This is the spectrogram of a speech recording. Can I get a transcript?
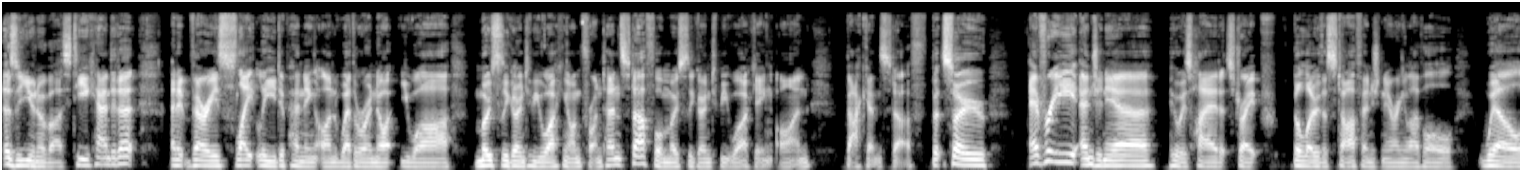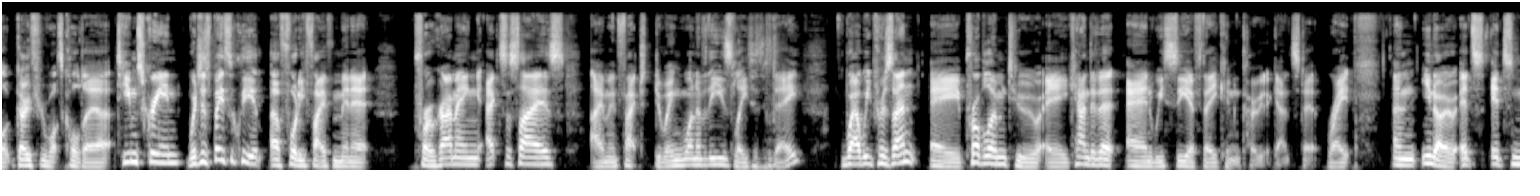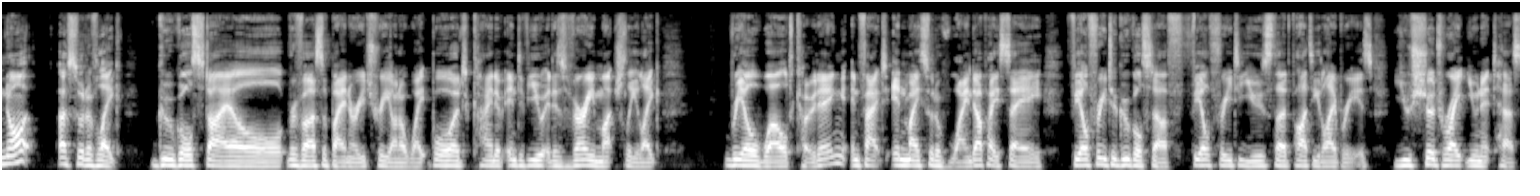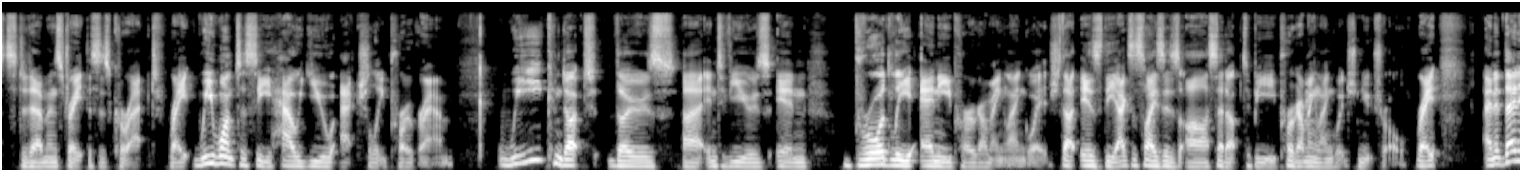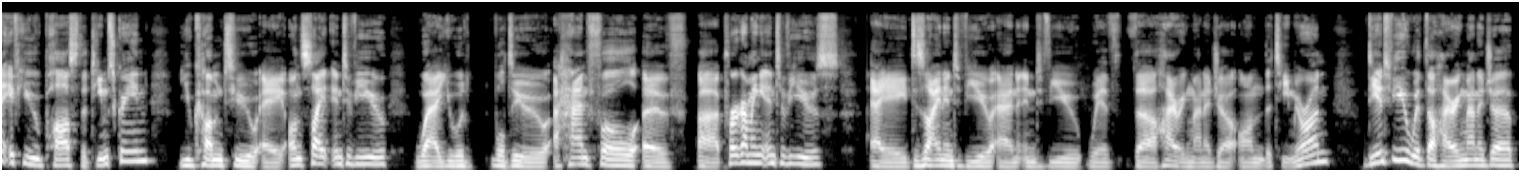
as a university candidate, and it varies slightly depending on whether or not you are mostly going to be working on front end stuff or mostly going to be working on back end stuff. But so every engineer who is hired at Stripe below the staff engineering level will go through what's called a team screen, which is basically a 45 minute programming exercise. I'm in fact doing one of these later today where we present a problem to a candidate and we see if they can code against it, right? And you know, it's it's not a sort of like Google style reverse a binary tree on a whiteboard kind of interview. It is very muchly like real world coding. In fact, in my sort of wind up, I say, feel free to Google stuff, feel free to use third party libraries. You should write unit tests to demonstrate this is correct, right? We want to see how you actually program. We conduct those uh, interviews in broadly any programming language. That is, the exercises are set up to be programming language neutral, right? And then if you pass the team screen, you come to a on-site interview where you will will do a handful of uh, programming interviews, a design interview, and an interview with the hiring manager on the team you're on. The interview with the hiring manager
